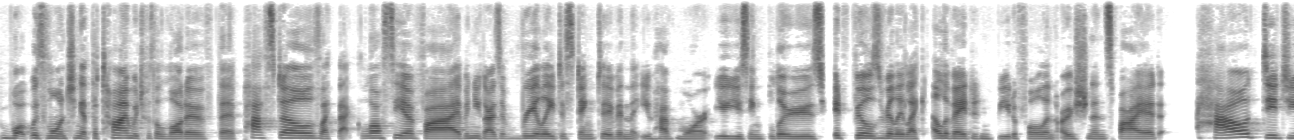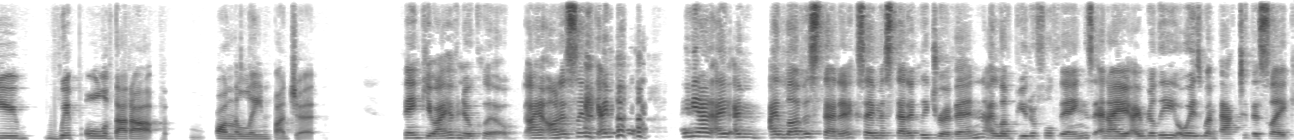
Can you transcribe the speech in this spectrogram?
what was launching at the time, which was a lot of the pastels, like that glossier vibe. And you guys are really distinctive in that you have more, you're using blues. It feels really like elevated and beautiful and ocean inspired. How did you whip all of that up on a lean budget? Thank you. I have no clue. I honestly like. I, I mean, I, I'm I love aesthetics. I'm aesthetically driven. I love beautiful things, and I, I really always went back to this like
